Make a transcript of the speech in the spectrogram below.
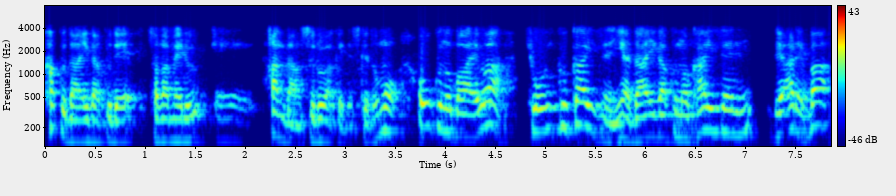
各大学で定める、えー、判断するわけですけども、多くの場合は教育改善や大学の改善であれば、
